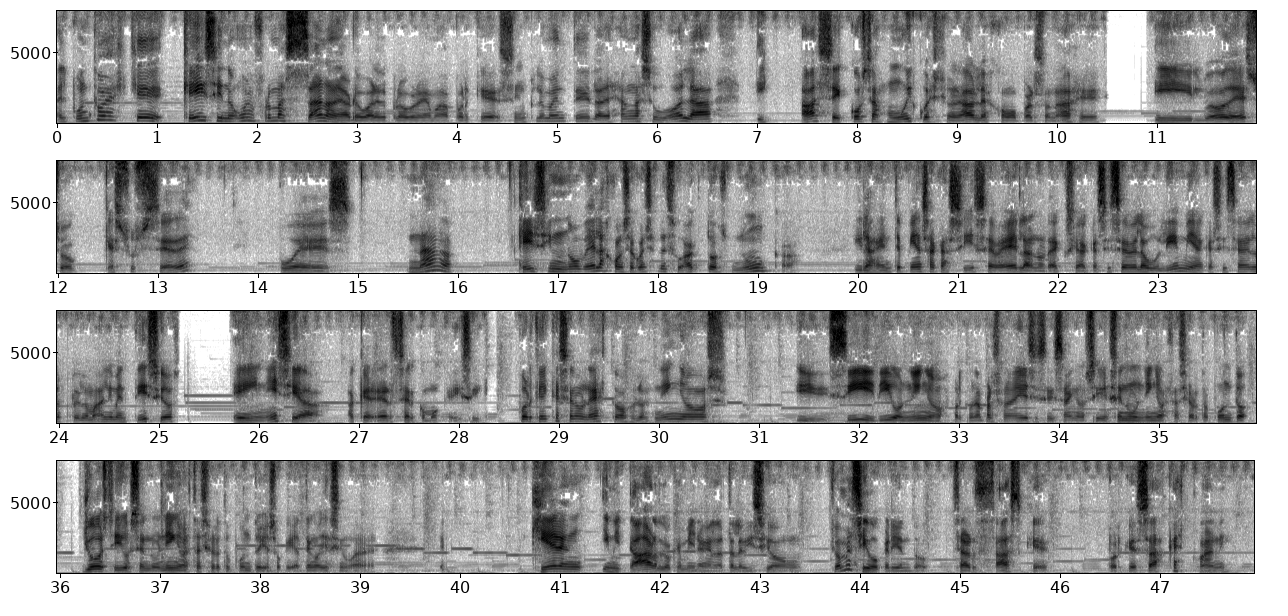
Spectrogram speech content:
El punto es que Casey no es una forma sana de aprobar el problema, porque simplemente la dejan a su bola y hace cosas muy cuestionables como personaje. Y luego de eso, ¿qué sucede? Pues nada. Casey no ve las consecuencias de sus actos nunca. Y la gente piensa que así se ve la anorexia, que así se ve la bulimia, que así se ven los problemas alimenticios. E inicia a querer ser como Casey. Porque hay que ser honestos, los niños, y sí digo niños, porque una persona de 16 años sigue siendo un niño hasta cierto punto. Yo sigo siendo un niño hasta cierto punto y eso que ya tengo 19. Quieren imitar lo que miran en la televisión. Yo me sigo queriendo ser Sasuke, porque Sasuke es Twani.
